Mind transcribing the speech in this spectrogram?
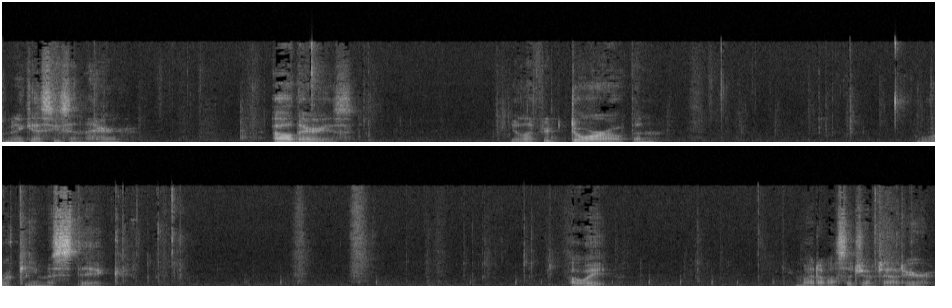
I mean, I guess he's in there? Oh, there he is. You left your door open. Rookie mistake. Oh, wait. He might have also jumped out here.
